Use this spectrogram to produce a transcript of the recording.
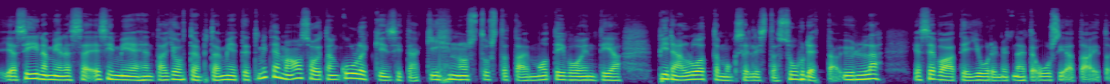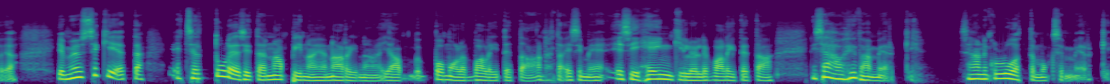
Ja siinä mielessä esimiehen tai johtajan pitää miettiä, että miten mä osoitan kullekin sitä kiinnostusta tai motivointia, pidän luottamuksellista suhdetta yllä ja se vaatii juuri nyt näitä uusia taitoja. Ja myös sekin, että, että sieltä tulee sitä napinaa ja narinaa ja pomolle valitetaan tai esihenkilölle valitetaan, niin sehän on hyvä merkki. Sehän on niin kuin luottamuksen merkki.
